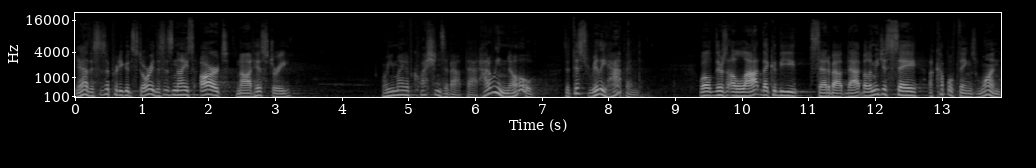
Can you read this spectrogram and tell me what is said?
Yeah, this is a pretty good story. This is nice art, not history. Or you might have questions about that. How do we know that this really happened? Well, there's a lot that could be said about that, but let me just say a couple things. One,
